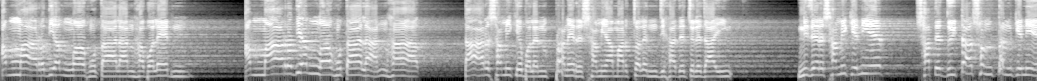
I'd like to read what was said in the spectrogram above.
আম্মা রাদিয়াল্লাহু তাআলা আনহা বলেন, আম্মা রাদিয়াল্লাহু তাআলা আনহা তার স্বামীকে বলেন, প্রাণের স্বামী আমার, চলেন জিহাদে চলে যাই। নিজের স্বামীকে নিয়ে, সাথে দুইটা সন্তানকে নিয়ে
